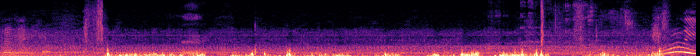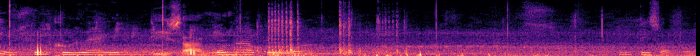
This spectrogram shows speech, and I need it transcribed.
ดอันไหนกดเออโอ้ยเพิ่งคืนแรกเองตีสามโคนี่ตรน่ากลัวเพิ่งตีสองเอง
